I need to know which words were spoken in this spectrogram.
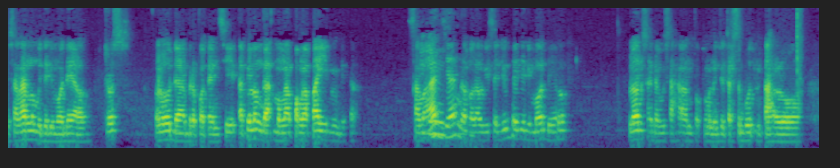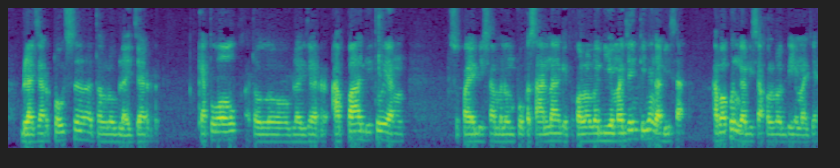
misalkan lo mau jadi model terus lo udah berpotensi tapi lo nggak mau ngapa-ngapain gitu. Sama Hmm. aja nggak bakal bisa juga jadi model. Lo harus ada usaha untuk menuju tersebut entah lo belajar pose atau lo belajar catwalk atau lo belajar apa gitu yang supaya bisa menumpuk ke sana gitu kalau lo diem aja intinya nggak bisa apa pun nggak bisa kalau lo diem aja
